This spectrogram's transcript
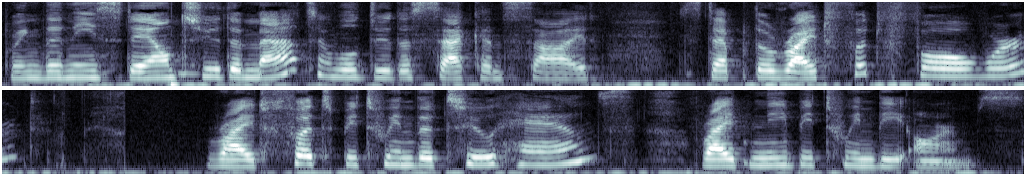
Bring the knees down to the mat and we'll do the second side. Step the right foot forward, right foot between the two hands, right knee between the arms.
